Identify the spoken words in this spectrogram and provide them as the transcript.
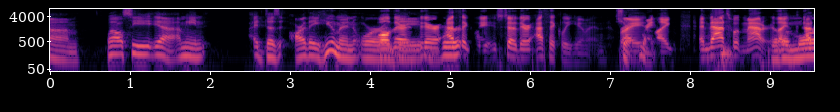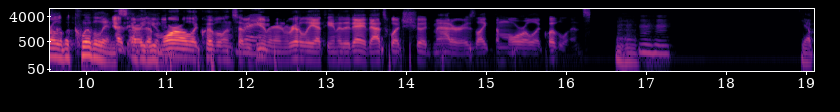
um. Well, see, yeah. I mean, it does. Are they human or well they're they, they're were- ethically so they're ethically human Sure, right? right. like and that's what matters or like the moral what- equivalence yeah, of a the human? moral equivalence of Right. a human and really at the end of the day that's what should matter is like the moral equivalence Mm-hmm. Mm-hmm. Yep.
